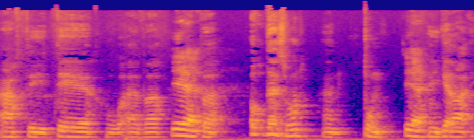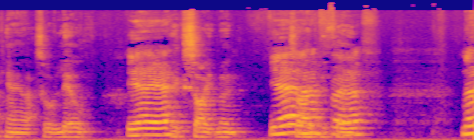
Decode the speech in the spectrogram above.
after your deer or whatever, Yeah. but oh, there's one, and boom, Yeah. and you get that you know that sort of little Yeah. Yeah. excitement. Yeah, no, fair thing. enough. No,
